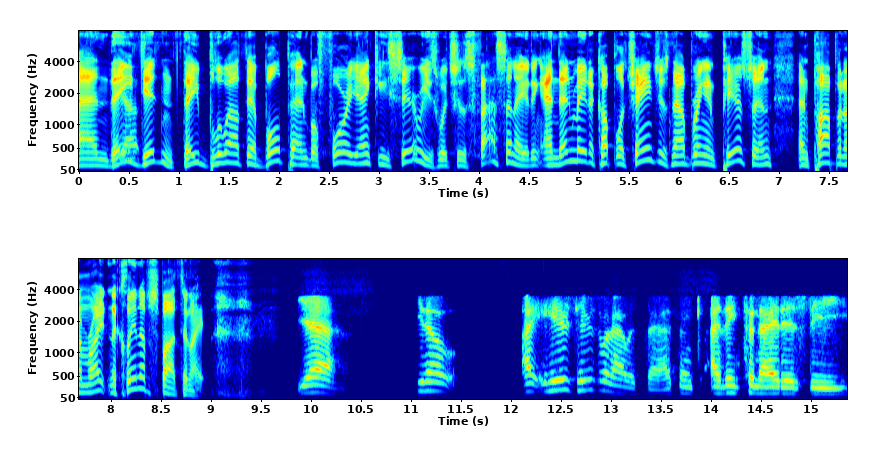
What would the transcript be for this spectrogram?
and they Yep. didn't. They blew out their bullpen before Yankee series, which is fascinating. And then made a couple of changes. Now bringing Pearson and popping him right in the cleanup spot tonight. Yeah, you know, I here's here's what I would say. I think I think tonight is the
